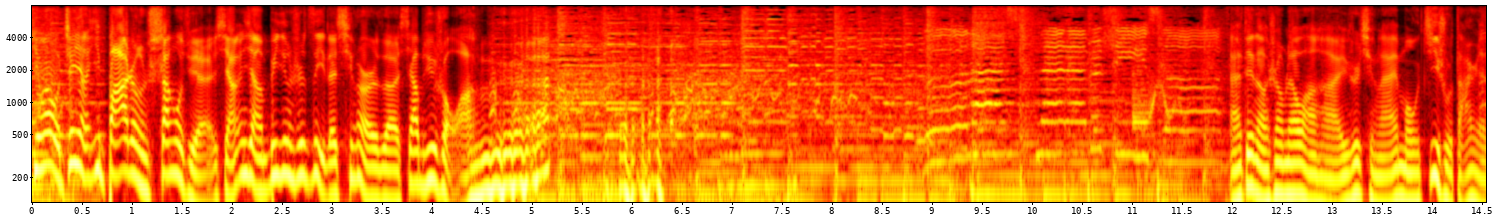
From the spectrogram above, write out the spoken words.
听完我真想一巴掌扇过去。想一想，毕竟是自己的亲儿子，下不去手啊。哎，电脑上不了网哈，于是请来某技术达人。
